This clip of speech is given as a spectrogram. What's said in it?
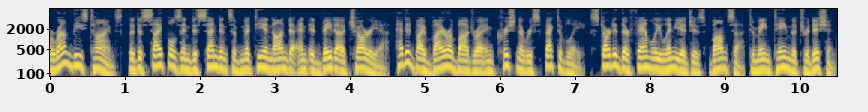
Around these times, the disciples and descendants of Nityananda and Advaita Acharya, headed by Virabhadra and Krishna respectively, started their family lineages Vamsa to maintain the tradition.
